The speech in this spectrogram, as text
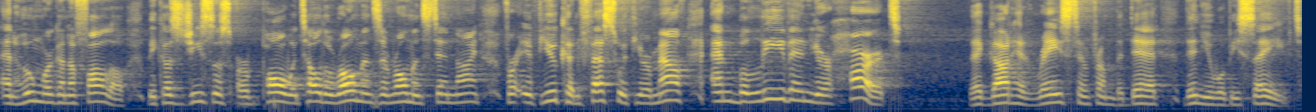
and whom we're going to follow. Because Jesus or Paul would tell the Romans in Romans 10 9, for if you confess with your mouth and believe in your heart that God had raised him from the dead, then you will be saved.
